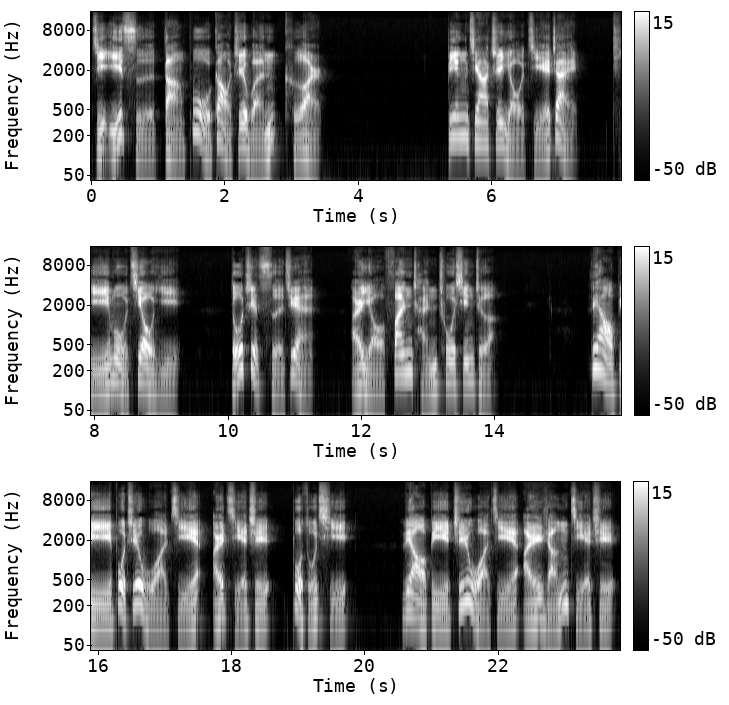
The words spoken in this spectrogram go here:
即以此当布告之文可耳。兵家之有节债，题目就矣。读至此卷，而有藩臣初心者，料彼不知我节而节之，不足奇；料彼知我节而仍节之，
